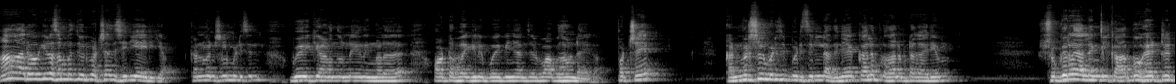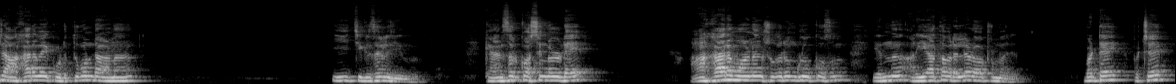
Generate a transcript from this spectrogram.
ആ ആരോഗ്യത്തെ സംബന്ധിച്ച് ഒരു പക്ഷേ അത് ശരിയായിരിക്കാം. കൺവെൻഷണൽ മെഡിസിൻ ഉപയോഗിക്കുകയാണെന്നുണ്ടെങ്കിൽ നിങ്ങൾ ഓട്ടോബാഗിൽ പോയി കഴിഞ്ഞാൽ ചിലപ്പോൾ അബദ്ധം ഉണ്ടായേക്കാം. പക്ഷേ കൺവെൻഷണൽ മെഡിസിൻ മെഡിസിനിൽ അതിനേക്കാളും പ്രധാനപ്പെട്ട കാര്യം ഷുഗർ അല്ലെങ്കിൽ കാർബോഹൈഡ്രേറ്റ് ആഹാരമായി കൊടുത്തുകൊണ്ടാണ് ഈ ചികിത്സകൾ ചെയ്യുന്നത്. ക്യാൻസർ കോശങ്ങളുടെ ആഹാരമാണ് ഷുഗറും ഗ്ലൂക്കോസും എന്ന് അറിയാത്തവരല്ല ഡോക്ടർമാർ ബട്ട് പക്ഷേ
